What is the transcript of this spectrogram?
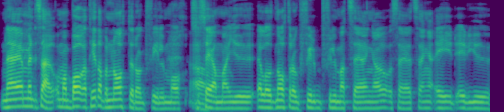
Nej, men det är så här, om man bara tittar på Naughty Dog-filmer så Ja. ser man ju, eller Naughty Dog-filmatiseringar och serieteringar är, är det ju,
